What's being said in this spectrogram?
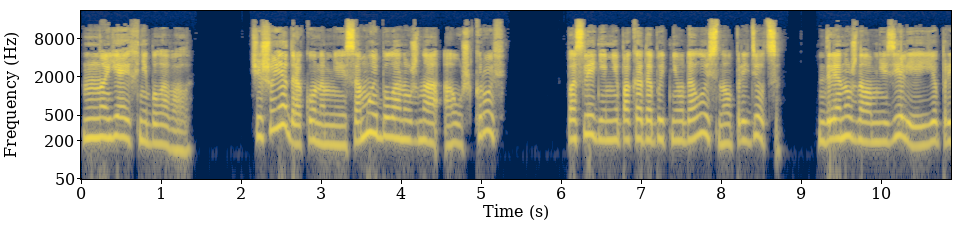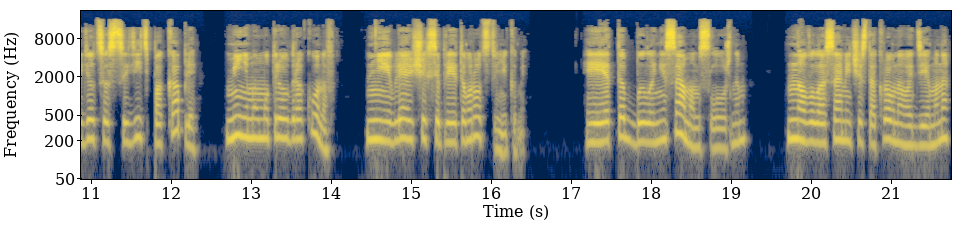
но я их не баловала. Чешуя дракона мне и самой была нужна, а уж кровь. Последней мне пока добыть не удалось, но придется. Для нужного мне зелья ее придется сцедить по капле минимум у трех драконов, не являющихся при этом родственниками. И это было не самым сложным, но волосами чистокровного демона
